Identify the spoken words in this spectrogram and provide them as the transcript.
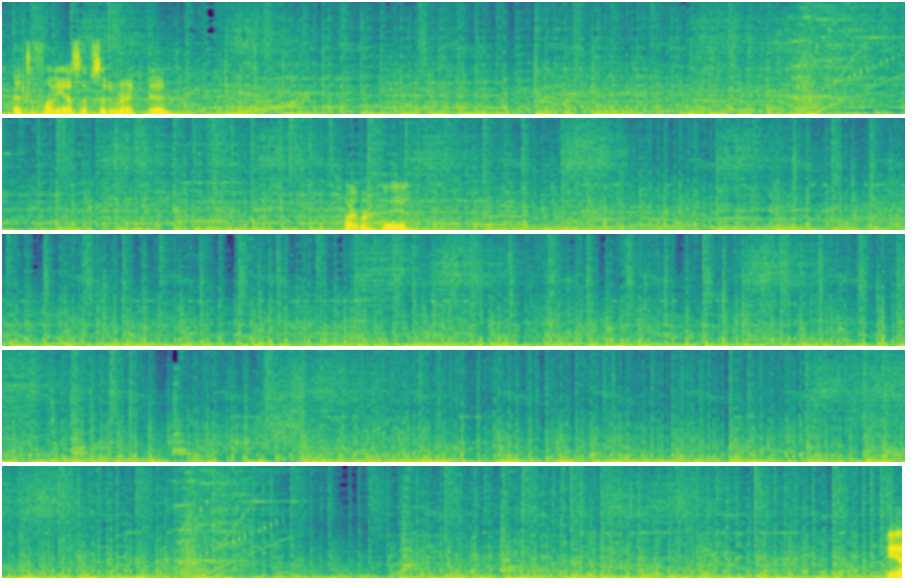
That's a funny ass episode of American Dad. Alright, bro.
